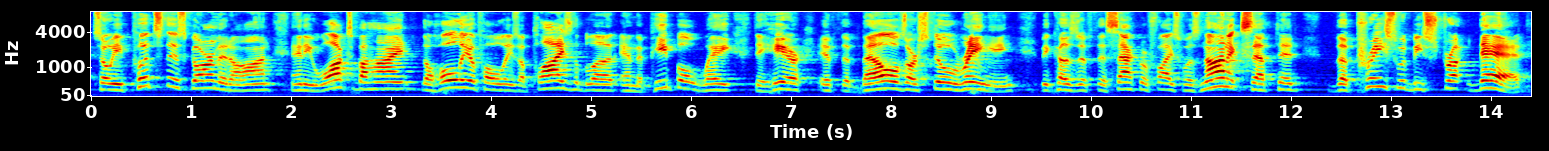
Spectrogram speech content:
so he puts this garment on and he walks behind the Holy of Holies, applies the blood, and the people wait to hear if the bells are still ringing. Because if the sacrifice was not accepted, the priest would be struck dead.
